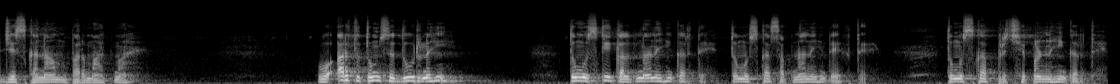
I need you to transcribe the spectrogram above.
जिसका नाम परमात्मा है। वो अर्थ तुमसे दूर नहीं। तुम उसकी कल्पना नहीं करते, तुम उसका सपना नहीं देखते, तुम उसका प्रक्षेपण नहीं करते।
